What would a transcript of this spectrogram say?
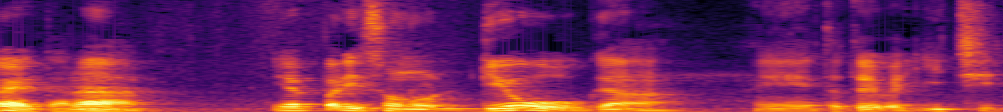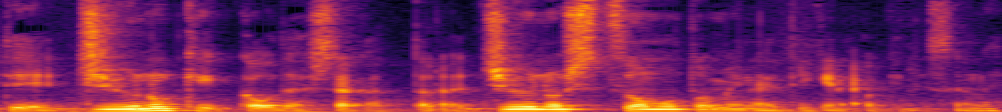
えたら、やっぱりその量が、えー例えば1で10の結果を出したかったら10の質を求めないといけないわけですよね。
